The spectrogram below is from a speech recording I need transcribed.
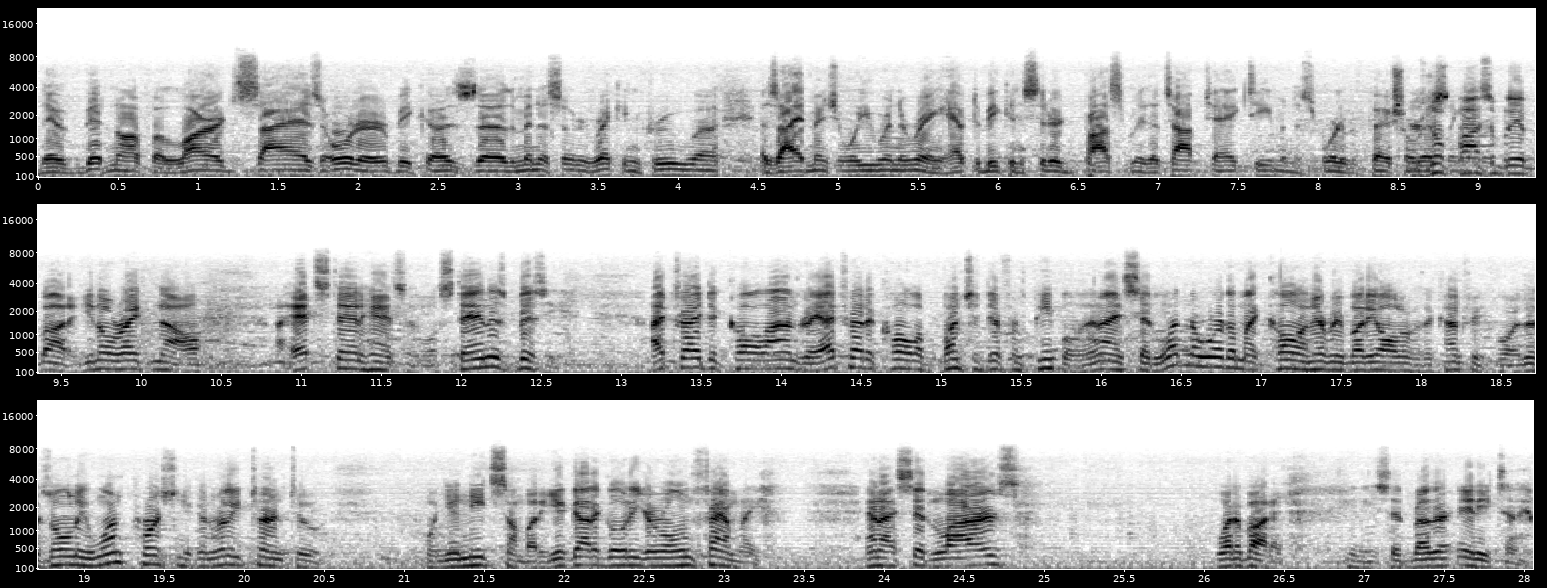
they've bitten off a large size order because uh, the Minnesota Wrecking Crew, uh, as I had mentioned while you were in the ring, have to be considered possibly the top tag team in the sport of professional There's no wrestling. possibly about it. You know, right now, I had Stan Hansen. Well, Stan is busy. I tried to call Andre. I tried to call a bunch of different people. And I said, what in the world am I calling everybody all over the country for? There's only one person you can really turn to when you need somebody. You got to go to your own family. And I said, Lars, what about it? And he said, brother, anytime,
